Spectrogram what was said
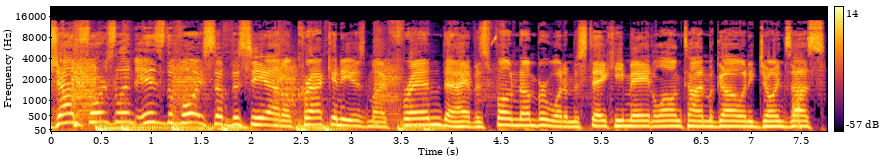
John Forslund is the voice of the Seattle Kraken. He is my friend. I have his phone number. What a mistake he made a long time ago. And he joins us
